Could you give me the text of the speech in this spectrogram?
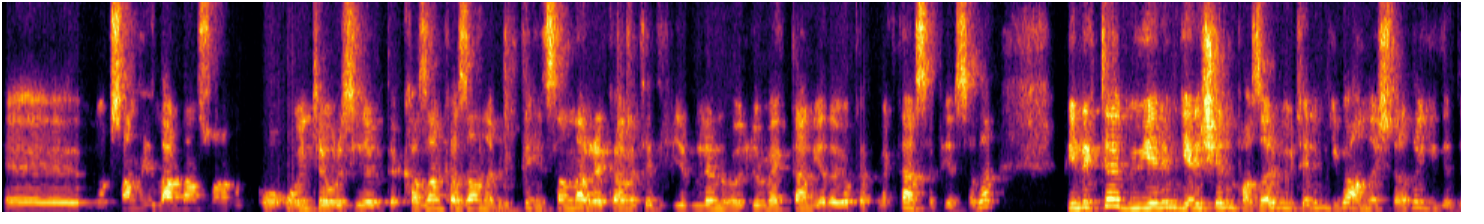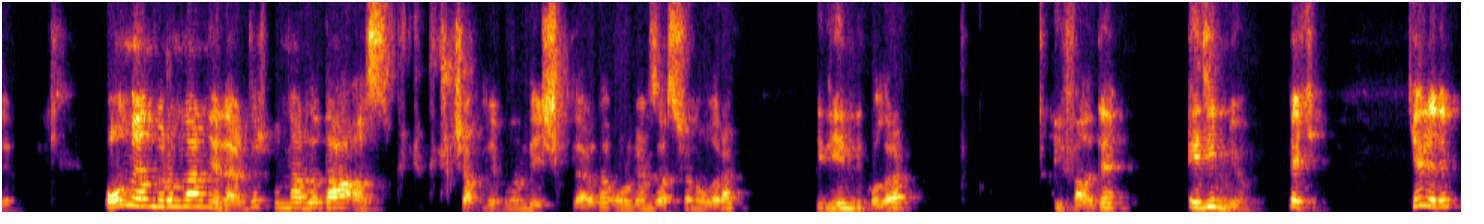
e, 90'lı yıllardan sonra bu, o oyun teorisiyle birlikte kazan kazanla birlikte insanlar rekabet edip birbirlerini öldürmekten ya da yok etmektense piyasada birlikte büyüyelim, gelişelim, pazarı büyütelim gibi anlayışlara da gidildi. Olmayan durumlar nelerdir? Bunlar da daha az çaplı yapılan değişikliklerde organizasyon olarak bir yenilik olarak ifade edilmiyor. Peki. Gelelim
